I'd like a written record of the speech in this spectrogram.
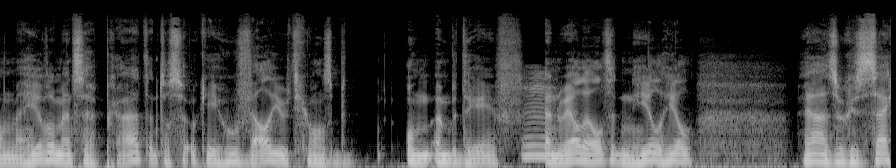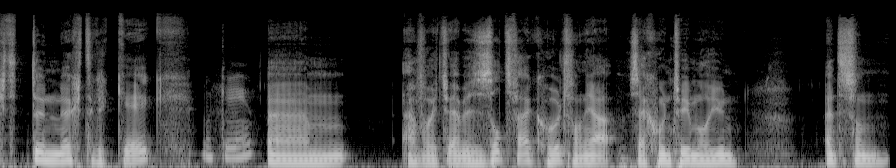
dan met heel veel mensen gepraat. En het was zo, oké, hoe valued je ons om een bedrijf? Mm. En wij hadden altijd een heel, heel, ja, zo gezegd te nuchtere kijk. Oké. Ehm, en voor het, we hebben zot vaak gehoord van, ja, zeg gewoon 2 miljoen. En het is van,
